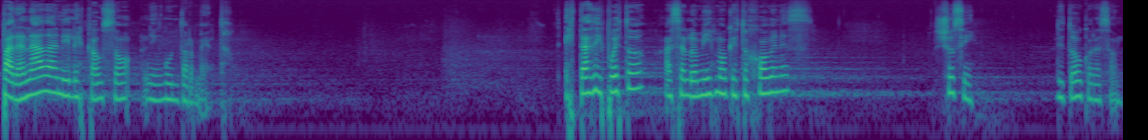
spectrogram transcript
para nada ni les causó ningún tormento. ¿Estás dispuesto a hacer lo mismo que estos jóvenes? Yo sí, de todo corazón.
